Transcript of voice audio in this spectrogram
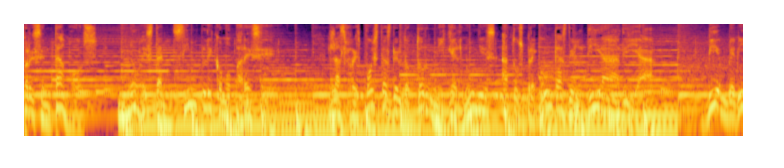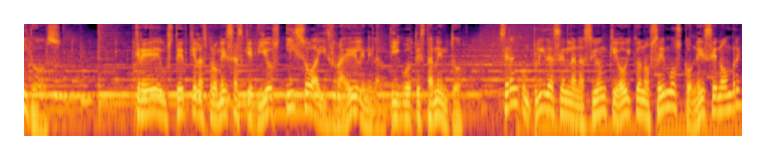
Presentamos No es tan simple como parece. Las respuestas del doctor Miguel Núñez a tus preguntas del día a día. Bienvenidos. ¿Cree usted que las promesas que Dios hizo a Israel en el Antiguo Testamento serán cumplidas en la nación que hoy conocemos con ese nombre?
